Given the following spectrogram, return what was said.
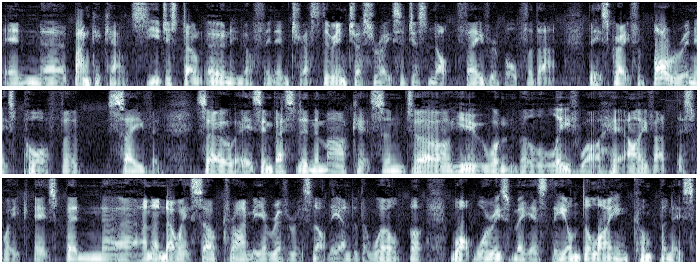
in uh, bank accounts. You just don't earn enough in interest. The interest rates are just not favourable for that. It's great for borrowing, it's poor for saving. So it's invested in the markets, and oh, you wouldn't believe what a hit I've had this week. It's been, uh, and I know it's so Crimea River, it's not the end of the world, but what worries me is the underlying companies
